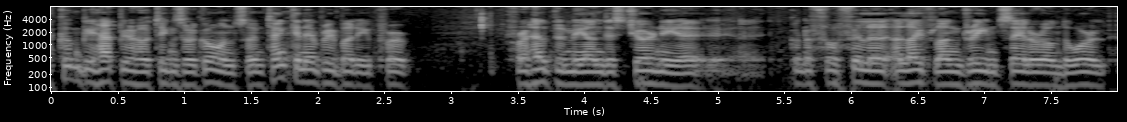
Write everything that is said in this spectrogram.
I couldn't be happier how things are going. So I'm thanking everybody for for helping me on this journey. I, I'm going to fulfill a, a lifelong dream sail around the world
